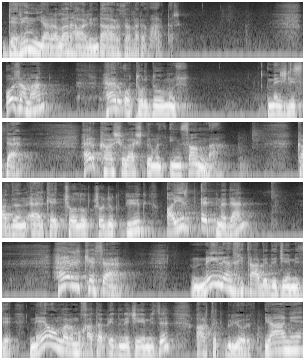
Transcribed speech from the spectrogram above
derin yaralar halinde arızaları vardır. O zaman her oturduğumuz mecliste her karşılaştığımız insanla kadın, erkek, çoluk, çocuk, büyük ayırt etmeden herkese neyle hitap edeceğimizi, neye onları muhatap edineceğimizi artık biliyoruz. Yani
